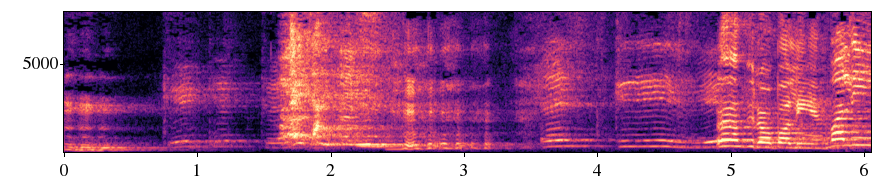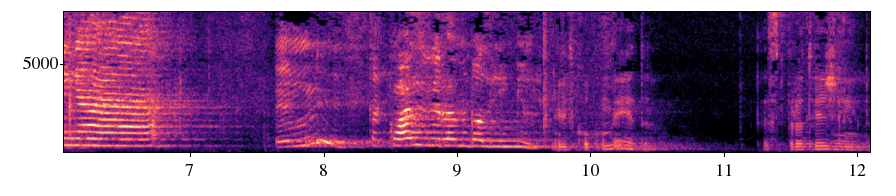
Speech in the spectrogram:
Ah, virou bolinha. Bolinha! Hum, tá quase virando bolinha. Ele ficou com medo. Tá se protegendo.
